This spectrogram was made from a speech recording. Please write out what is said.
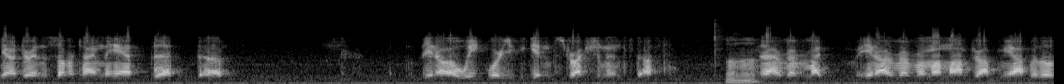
you know, during the summertime they had that. Uh, you know, a week where you could get instruction and stuff. uh huh. And I remember my, you know, I remember my mom dropping me off with a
